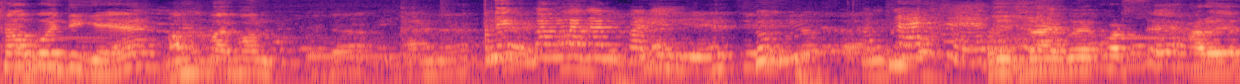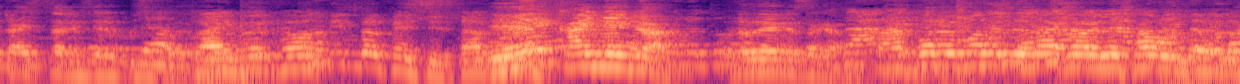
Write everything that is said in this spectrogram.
সব ওইদিকে হ্যাঁ? অনেক বাংলা গান পারি। আমি খাই খাই। ওই ড্রাইভার আর না বলে যে না খাওয়াইলে সাবল দেবে না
